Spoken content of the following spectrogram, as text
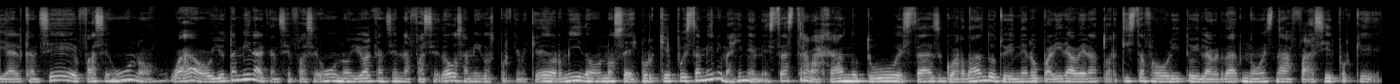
ya alcancé fase 1, wow, yo también alcancé fase 1, yo alcancé en la fase 2, amigos, porque me quedé dormido, no sé, porque pues también imaginen, estás trabajando tú, estás guardando tu dinero para ir a ver a tu artista favorito y la verdad no es nada fácil porque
